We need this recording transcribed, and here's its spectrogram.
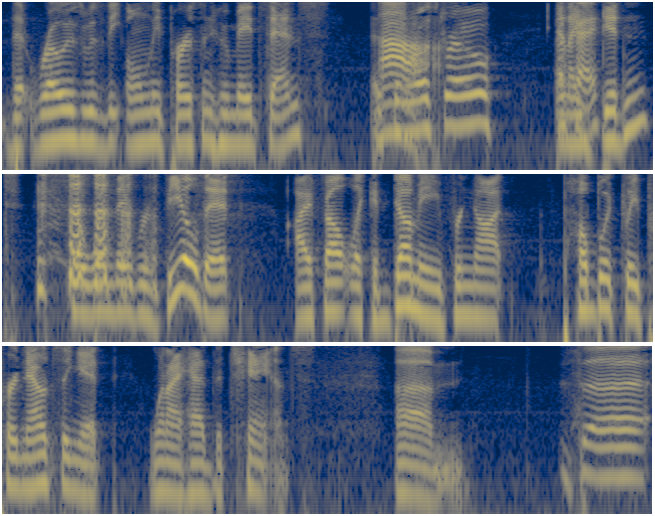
that Rose was the only person who made sense as Ah. Sin Rostro, and I didn't. So when they revealed it, I felt like a dummy for not publicly pronouncing it when I had the chance. Um, the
